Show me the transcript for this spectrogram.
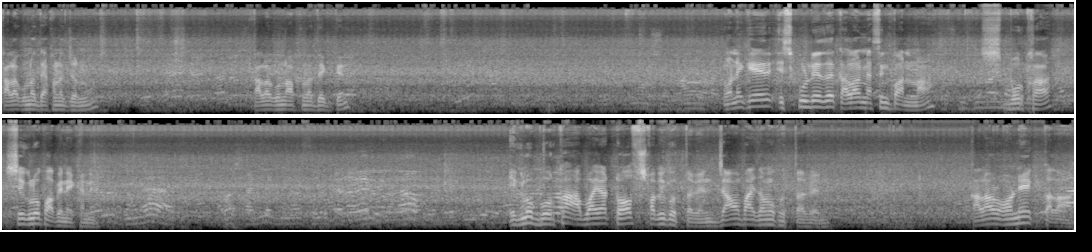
কালারগুলো দেখানোর জন্য। কালারগুলো আপনারা দেখবেন। অনেকের স্কুল ড্রেসের কালার ম্যাচিং পান না, বোরখা, সেগুলো পাবেন এখানে। এগুলো বোরখা আবায়া টপ সবই করতে পারবেন, জামা, পায়জামা করতে পারবেন। কালার অনেক কালার।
